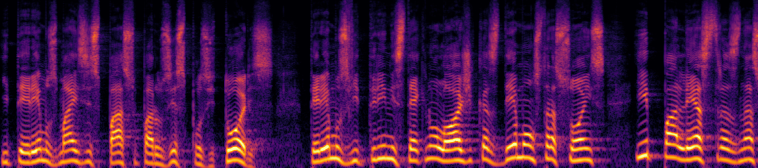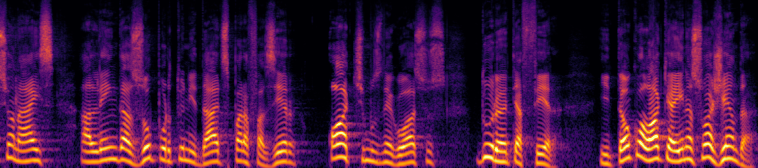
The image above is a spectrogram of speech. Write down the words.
e teremos mais espaço para os expositores. Teremos vitrines tecnológicas, demonstrações e palestras nacionais, além das oportunidades para fazer ótimos negócios durante a feira. Então coloque aí na sua agenda.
